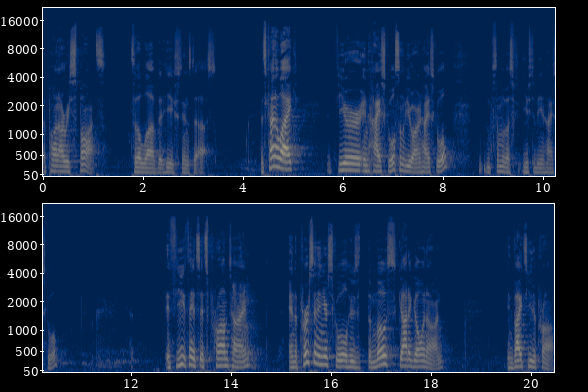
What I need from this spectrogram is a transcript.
upon our response to the love that He extends to us. It's kind of like if you're in high school, some of you are in high school, some of us used to be in high school. If you think it's, it's prom time, and the person in your school who's the most got it going on invites you to prom,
